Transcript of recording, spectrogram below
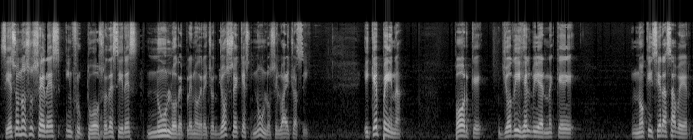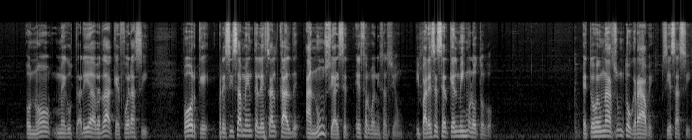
Si eso no sucede es infructuoso, es decir, es nulo de pleno derecho. Yo sé que es nulo si lo ha hecho así. Y qué pena, porque yo dije el viernes que no quisiera saber, o no me gustaría, ¿verdad?, que fuera así, porque precisamente el exalcalde anuncia esa urbanización y parece ser que él mismo lo otorgó. Esto es un asunto grave, si es así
